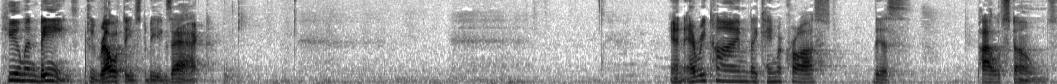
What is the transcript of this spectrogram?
human beings, two relatives to be exact. And every time they came across this pile of stones,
